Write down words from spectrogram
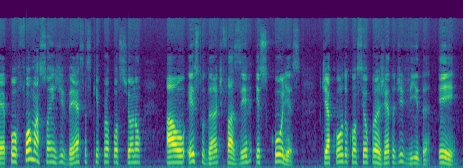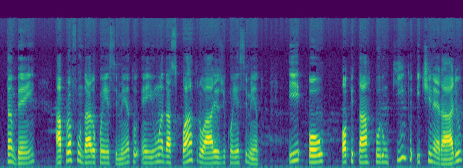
é, por formações diversas que proporcionam ao estudante fazer escolhas de acordo com seu projeto de vida e, também, aprofundar o conhecimento em uma das quatro áreas de conhecimento e ou optar por um quinto itinerário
